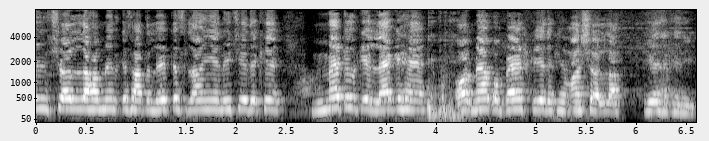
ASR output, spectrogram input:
इंशाल्लाह हमने इनके साथ लेटेस्ट लाई हैं नीचे देखें मेटल के लेग हैं और मैं आपको बैठ के ये देखें माशाल्लाह ये देखें जी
